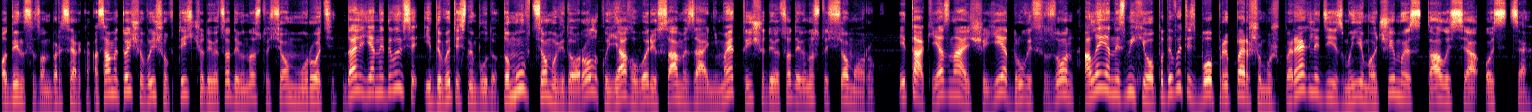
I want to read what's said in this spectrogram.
один сезон Берсерка, а саме той, що вийшов в 1997 році. Далі я не дивився і дивитись не буду. Тому в цьому відеоролику я говорю саме за аніме 1997 року. І так, я знаю, що є другий сезон, але я не зміг його подивитись, бо при першому ж перегляді з моїми очима сталося ось це.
